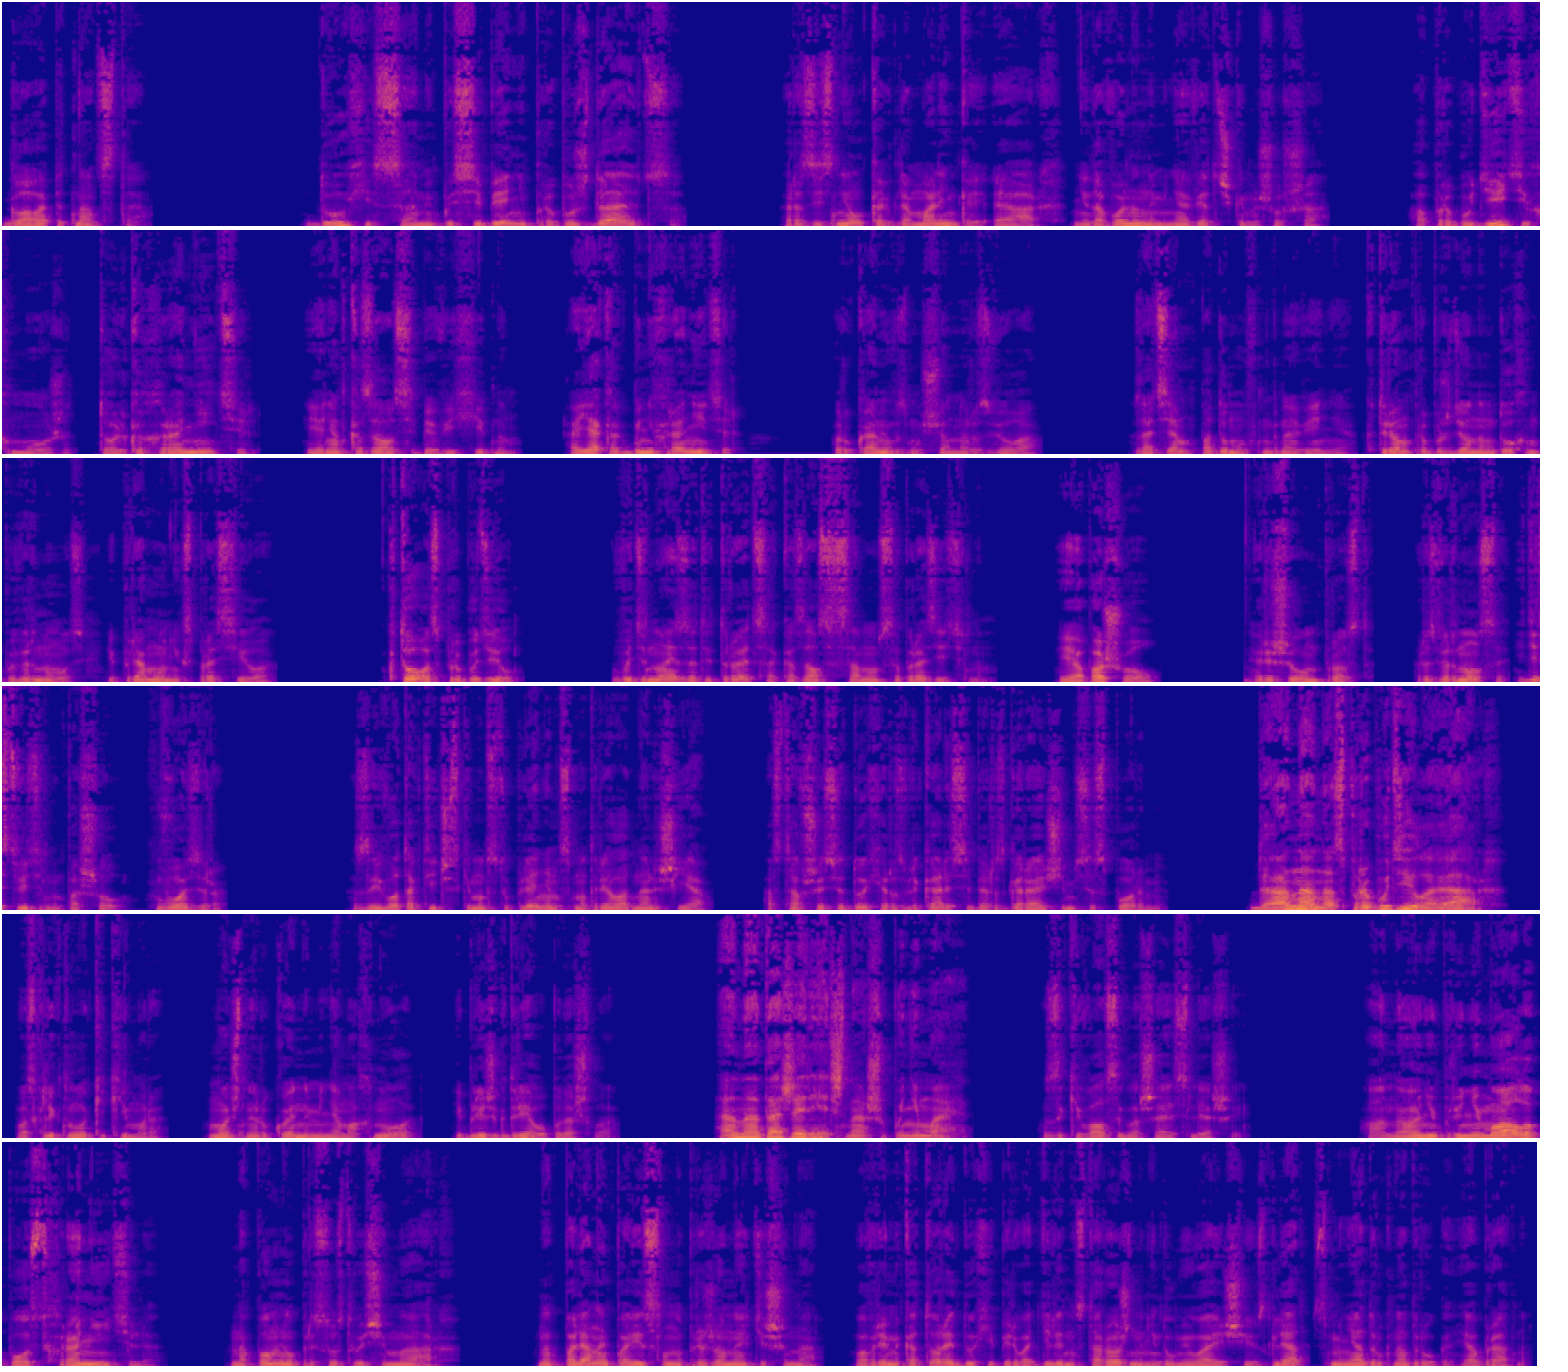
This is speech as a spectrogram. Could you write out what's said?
Глава 15. «Духи сами по себе не пробуждаются», — разъяснил, как для маленькой Эарх, недовольно на меня веточками шурша. «А пробудить их может только хранитель». Я не отказала себе в ехидном. «А я как бы не хранитель», — руками возмущенно развела. Затем, подумав мгновение, к трем пробужденным духам повернулась и прямо у них спросила. «Кто вас пробудил?» Водяной из этой троицы оказался самым сообразительным. «Я пошел», — решил он просто. Развернулся и действительно пошел. В озеро. За его тактическим отступлением смотрела одна лишь я. Оставшиеся духи развлекали себя разгорающимися спорами. «Да она нас пробудила, Эарх!» — воскликнула Кикимора. Мощной рукой на меня махнула и ближе к древу подошла. «Она даже речь нашу понимает!» — закивал, соглашаясь Леший. «Она не принимала пост хранителя», — напомнил присутствующим Иарх. Над поляной повисла напряженная тишина, во время которой духи переводили настороженно недоумевающий взгляд с меня друг на друга и обратно.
